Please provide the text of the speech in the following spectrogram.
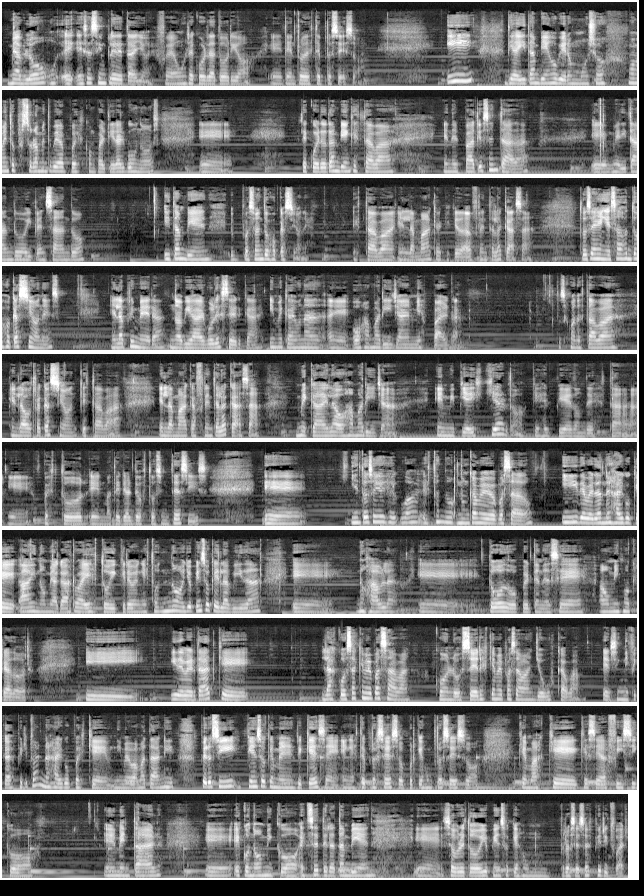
me habló e, ese simple detalle, fue un recordatorio eh, dentro de este proceso. Y de ahí también hubieron muchos momentos, pues solamente voy a pues, compartir algunos. Eh, recuerdo también que estaba en el patio sentada, eh, meditando y pensando. Y también pasó en dos ocasiones. Estaba en la hamaca que quedaba frente a la casa. Entonces en esas dos ocasiones en la primera no había árboles cerca y me cae una eh, hoja amarilla en mi espalda. Entonces cuando estaba en la otra ocasión que estaba en la hamaca frente a la casa, me cae la hoja amarilla en mi pie izquierdo, que es el pie donde está eh, pues todo el material de osteosíntesis. Eh, y entonces yo dije, wow, esto nunca me había pasado. Y de verdad no es algo que, ay, no, me agarro a esto y creo en esto. No, yo pienso que la vida eh, nos habla, todo pertenece a un mismo creador. Y, y de verdad que las cosas que me pasaban con los seres que me pasaban, yo buscaba el significado espiritual. No es algo pues que ni me va a matar, ni, pero sí pienso que me enriquece en este proceso porque es un proceso que más que, que sea físico, eh, mental, eh, económico, etcétera, también, eh, sobre todo yo pienso que es un proceso espiritual.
